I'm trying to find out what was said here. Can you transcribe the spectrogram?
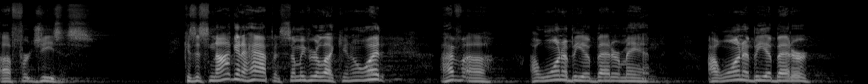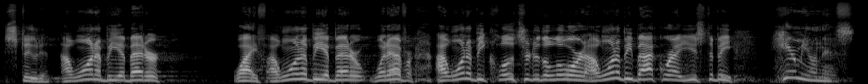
uh, for Jesus? Because it's not going to happen. Some of you are like, you know what? I've, uh, I want to be a better man. I want to be a better student. I want to be a better wife. I want to be a better whatever. I want to be closer to the Lord. I want to be back where I used to be. Hear me on this.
